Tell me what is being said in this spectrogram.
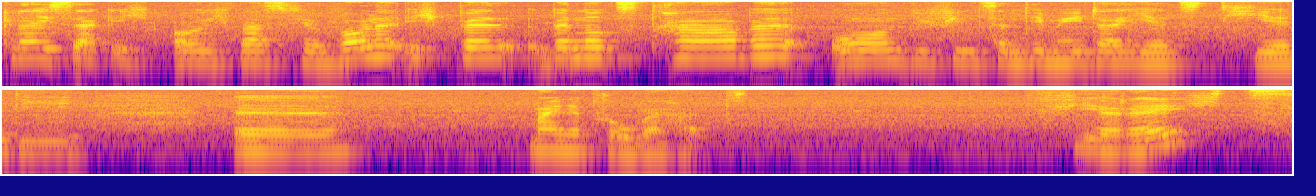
Gleich sage ich euch, was für Wolle ich be benutzt habe und wie viel Zentimeter jetzt hier die äh, meine Probe hat. vier rechts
